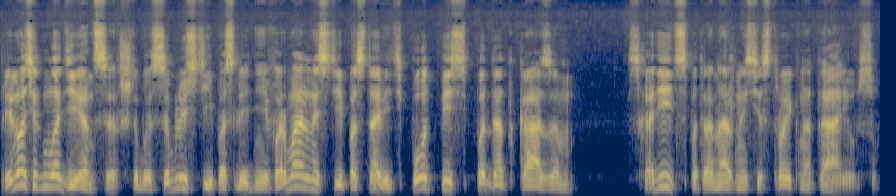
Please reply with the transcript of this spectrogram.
приносит младенца, чтобы соблюсти последние формальности, поставить подпись под отказом, сходить с патронажной сестрой к нотариусу.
